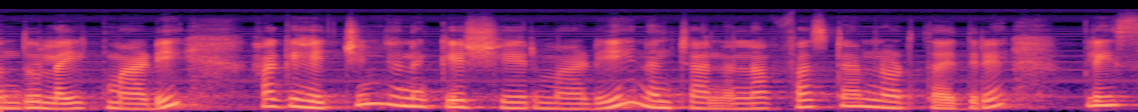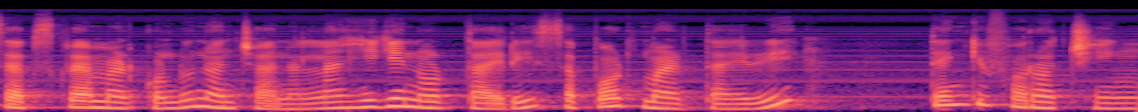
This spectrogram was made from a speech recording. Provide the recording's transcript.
ಒಂದು ಲೈಕ್ ಮಾಡಿ, ಹಾಗೆ ಹೆಚ್ಚಿನ ಜನಕ್ಕೆ ಶೇರ್ ಮಾಡಿ. ನನ್ನ ಚಾನಲ್ನ ಫಸ್ಟ್ ಟೈಮ್ ನೋಡ್ತಾ ಇದ್ದರೆ ಪ್ಲೀಸ್ ಸಬ್ಸ್ಕ್ರೈಬ್ ಮಾಡಿಕೊಂಡು ನನ್ನ ಚಾನಲ್ನ ಹೀಗೆ ನೋಡ್ತಾ ಇರಿ ಸಪೋರ್ಟ್ ಮಾಡ್ತಾ ಇರಿ. ಥ್ಯಾಂಕ್ ಯು ಫಾರ್ ವಾಚಿಂಗ್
